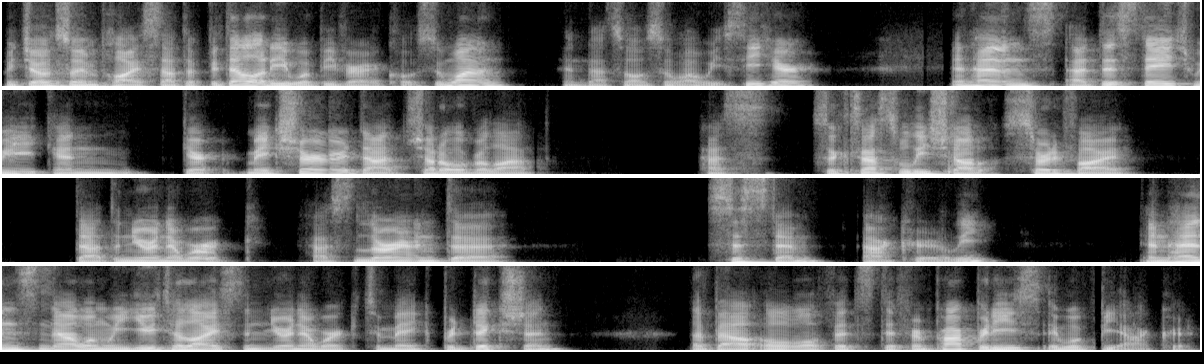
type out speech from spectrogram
which also implies that the fidelity would be very close to one. And that's also what we see here. And hence, at this stage, we can get, make sure that shadow overlap has successfully certified that the neural network has learned the system accurately. And hence now when we utilize the neural network to make prediction about all of its different properties, it would be accurate.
